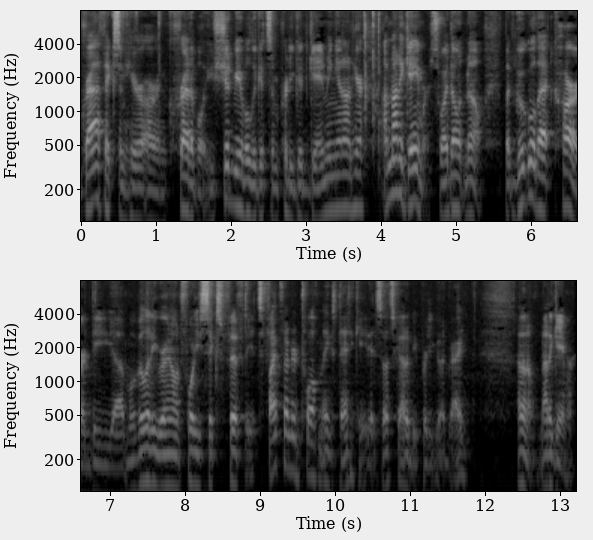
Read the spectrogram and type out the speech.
graphics in here are incredible. You should be able to get some pretty good gaming in on here. I'm not a gamer, so I don't know. But Google that card, the uh, Mobility Radeon 4650. It's 512 megs dedicated, so that's got to be pretty good, right? I don't know, not a gamer.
